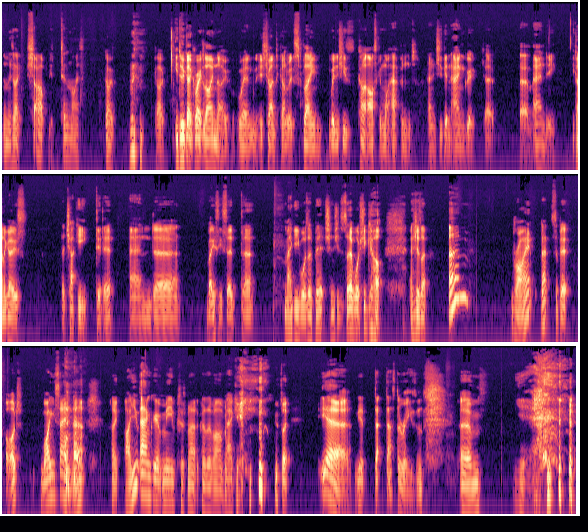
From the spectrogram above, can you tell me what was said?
and he's like, "Shut up! You're telling lies. Go, go." You do get a great line though when he's trying to kind of explain when she's kind of asking what happened, and she's getting angry at um, Andy. He kind of goes that Chucky did it, and uh, basically said that Maggie was a bitch and she deserved what she got. And she's like, um, right, that's a bit odd. Why are you saying that? Like, are you angry at me because because of Aunt Maggie? it's like, yeah, yeah, that that's the reason. Um, yeah,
